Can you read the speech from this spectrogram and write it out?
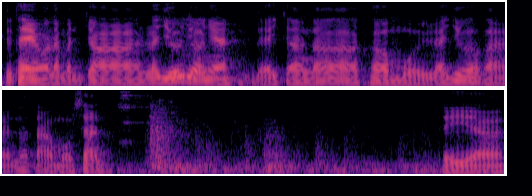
Tiếp theo là mình cho lá dứa vô nha, để cho nó thơm mùi lá dứa và nó tạo màu xanh. Thì à,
